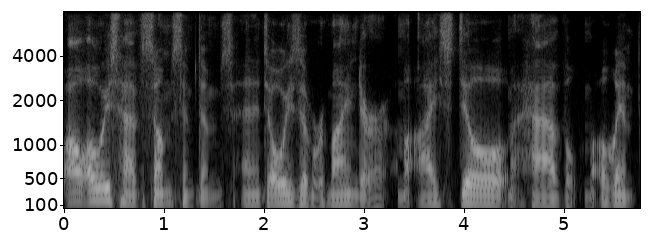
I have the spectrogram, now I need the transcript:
I'll always have some symptoms, and it's always a reminder. Um, I still have a limp.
